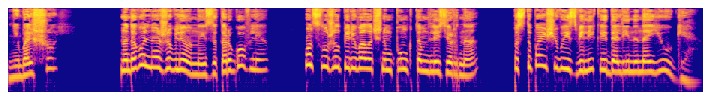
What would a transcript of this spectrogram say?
Небольшой, но довольно оживленный из-за торговли, он служил перевалочным пунктом для зерна, поступающего из Великой долины на юге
